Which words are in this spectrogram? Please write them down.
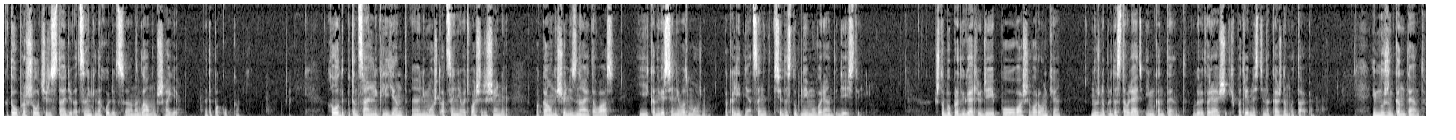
Кто прошел через стадию оценки, находится на главном шаге – это покупка. Холодный потенциальный клиент э, не может оценивать ваше решение, пока он еще не знает о вас – и конверсия невозможна, пока лид не оценит все доступные ему варианты действий. Чтобы продвигать людей по вашей воронке, нужно предоставлять им контент, удовлетворяющий их потребности на каждом этапе. Им нужен контент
